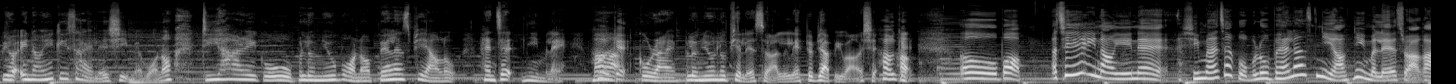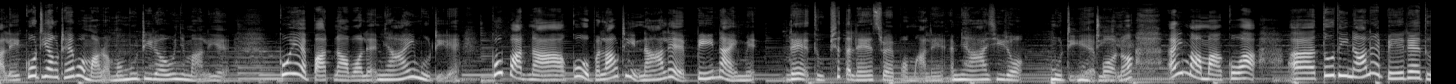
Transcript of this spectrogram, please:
ပြီးတော့အိမ်တော်ရေးကိစ္စတွေလည်းရှိမယ်ပေါ့နော်ဒီဟာတွေကိုဘယ်လိုမျိုးပေါ့နော် balance ဖြစ်အောင်လို့ဟန်ချက်ညီမလဲမဟုတ်ကဲ့ကိုရိုင်းဘယ်လိုမျိုးလုပ်ဖြစ်လဲဆိုတာလေးလည်းပြပြပေးပါအောင်ရှင်ဟုတ်ကဲ့ဟိုပေါ့ အခြေအိမ်အောင်ရေးနဲ့ရီမန်းချက်ကိုဘယ်လို balance ညှိအောင်ညှိမလဲဆိုတာကလေကိုတယောက်တည်းပေါ်မှာတော့မမူတည်တော့ဘူးညီမလေးရဲ့ကိုယ့်ရဲ့ partner ပေါ်လည်းအများကြီးမူတည်တယ်ကိုယ့် partner ကကိုယ့်ကိုဘယ်လောက်ထိနားလဲပေးနိုင်မဲ့တဲ့သူဖြစ်တယ်လဲဆိုတဲ့ပေါ်မှာလည်းအများကြီးတော့မူတည်ရပေါ့နော်အဲ့မှာမှကိုက အာသူဒီနားလဲပေးတဲ့သူ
